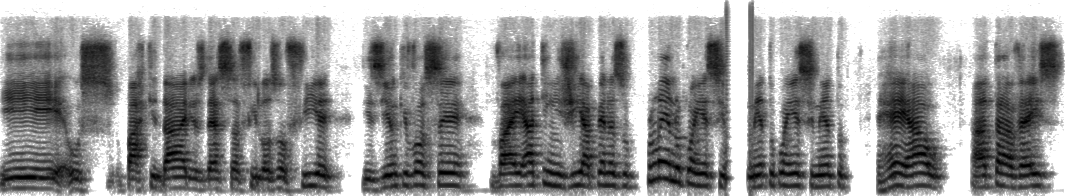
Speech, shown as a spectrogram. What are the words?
e os partidários dessa filosofia diziam que você vai atingir apenas o pleno conhecimento, o conhecimento real, através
